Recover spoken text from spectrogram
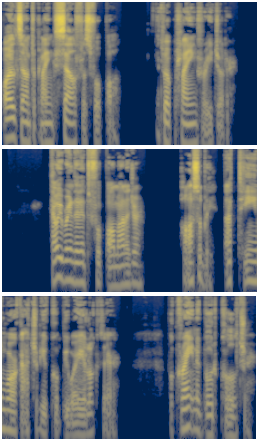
boils down to playing selfless football. It's about playing for each other. Can we bring that into football manager? Possibly. That teamwork attribute could be where you look there. But creating a good culture,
